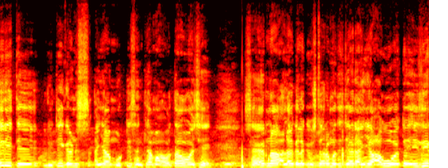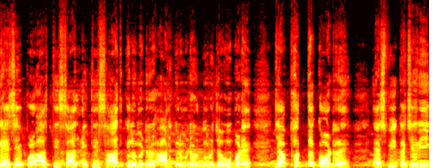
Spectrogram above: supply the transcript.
એ રીતે લિટિગન્ટ્સ અહીંયા મોટી સંખ્યામાં આવતા હોય છે. શહેરના અલગ અલગ વિસ્તારોમાંથી જ્યારે અહીંયા આવવું હોય તો ઇઝી રહે છે પણ આજથી સાત અહીંથી સાત કિલોમીટર આઠ કિલોમીટર દૂર જવું પડે. જ્યાં ફક્ત કોર્ટ રહે. એસપી કચેરી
